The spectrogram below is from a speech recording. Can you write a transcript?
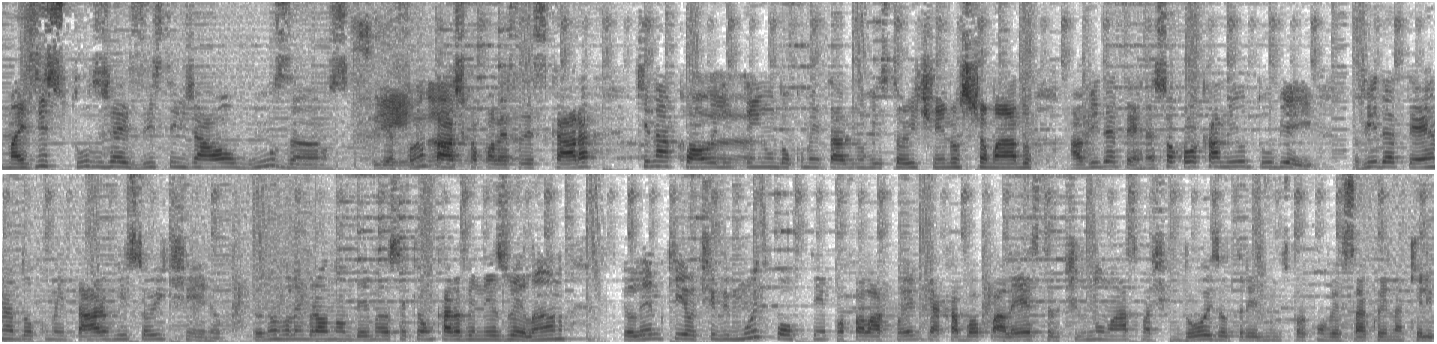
Mas estudos já existem já há alguns anos. Sim, e é fantástica a palestra desse cara, que na qual ele Ah. tem um documentário no History Channel chamado A Vida Eterna. É só colocar no YouTube aí. Vida Eterna, documentário History Channel. Eu não vou lembrar o nome dele, mas eu sei que é um cara venezuelano. Eu lembro que eu tive muito pouco tempo para falar com ele, que acabou a palestra. Eu tive no máximo acho que dois ou três minutos para conversar com ele naquele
